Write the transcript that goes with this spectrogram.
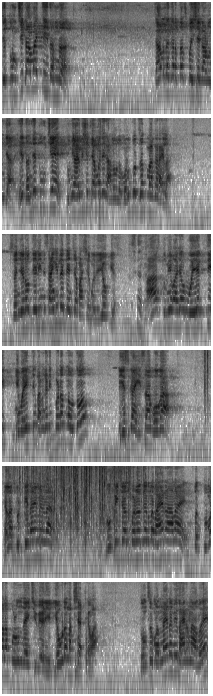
ते तुमची काम आहेत ती धंद. काम न करताच पैसे काढून द्या. हे धंदे तुमचे आहेत. तुम्ही आयुष्य त्यामध्ये घालवलं. म्हणून तो जत मागे राहिला. संजयराव तेलीने सांगितलं त्यांच्या भाषेमध्ये योग्य. आज तुम्ही माझ्यावर वैयक्तिक मी वैयक्तिक भानगडीत पडत नव्हतो. इसका हिसाब होगा. याला सुट्टी नाही मिळणार. गोपीचंद पडळकरनं बाहेर आलाय पण तुम्हाला पळून जायची वेळ येईल. एवढं लक्षात ठेवा. तुमचं म्हणणं आहे ना मी बाहेर आलोय.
